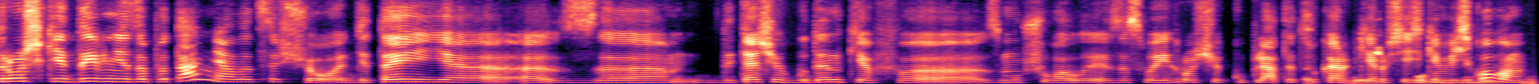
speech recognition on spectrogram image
Трошки дивні запитання, але це що? Дітей е, з дитячих будинків е, змушували за свої гроші купляти цукерки російським військовим?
